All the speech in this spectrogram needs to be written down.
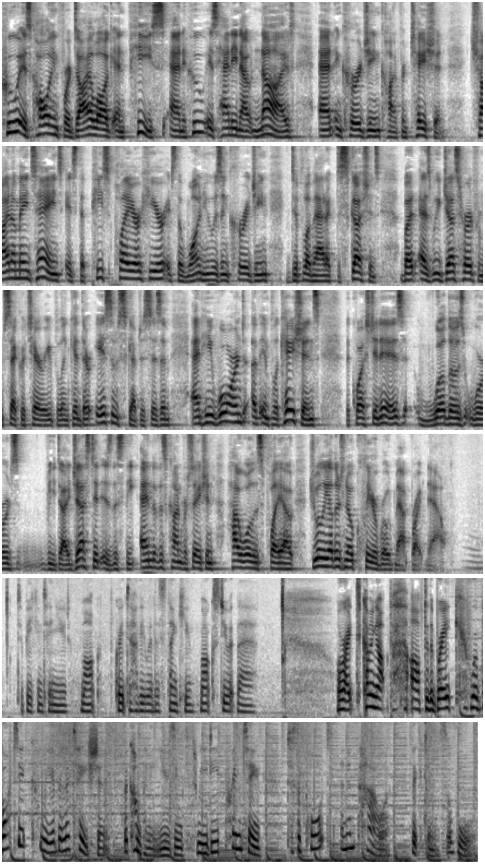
who is calling for dialogue and peace and who is handing out knives and encouraging confrontation. China maintains it's the peace player here. It's the one who is encouraging diplomatic discussions. But as we just heard from Secretary Blinken, there is some skepticism, and he warned of implications. The question is will those words be digested? Is this the end of this conversation? How will this play out? Julia, there's no clear roadmap right now to be continued. Marc, great to have you with us. Thank you. Marc Stewart there. All right, coming up after the break, robotic rehabilitation, the company using 3D printing to support and empower victims of war.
